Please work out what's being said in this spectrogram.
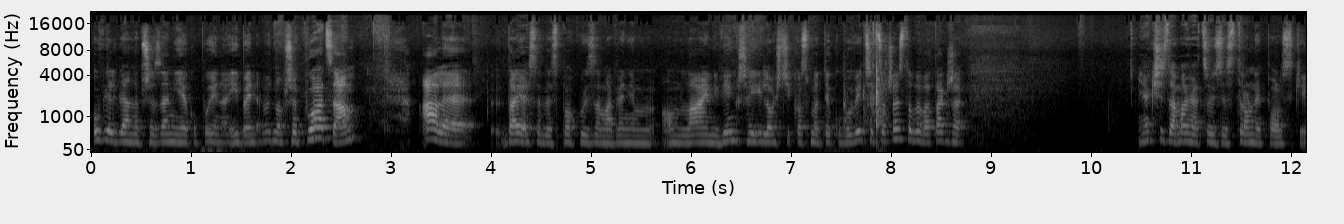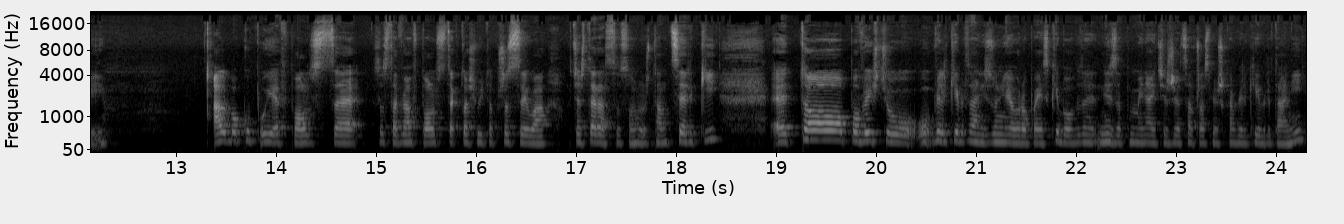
uwielbiane przeze mnie, ja kupuję na eBay, na pewno przepłacam, ale daję sobie spokój z zamawianiem online większej ilości kosmetyku, bo wiecie, co często bywa tak, że jak się zamawia coś ze strony polskiej, albo kupuję w Polsce, zostawiam w Polsce, ktoś mi to przesyła, chociaż teraz to są już tam cyrki, e, to po wyjściu Wielkiej Brytanii z Unii Europejskiej, bo nie zapominajcie, że ja cały czas mieszkam w Wielkiej Brytanii,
